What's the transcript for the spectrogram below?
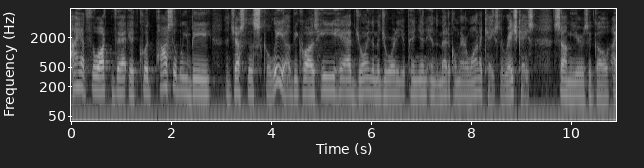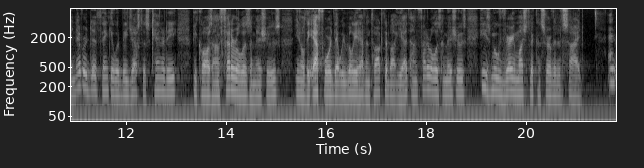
I had thought that it could possibly be Justice Scalia because he had joined the majority opinion in the medical marijuana case, the Raich case, some years ago. I never did think it would be Justice Kennedy because on federalism issues, you know, the F word that we really haven't talked about yet, on federalism issues, he's moved very much to the conservative side. And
